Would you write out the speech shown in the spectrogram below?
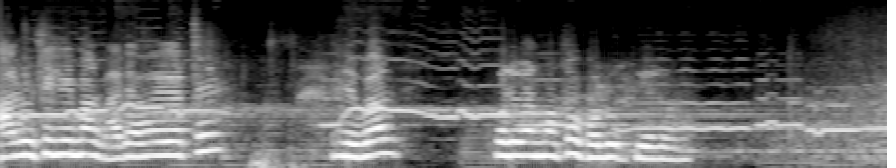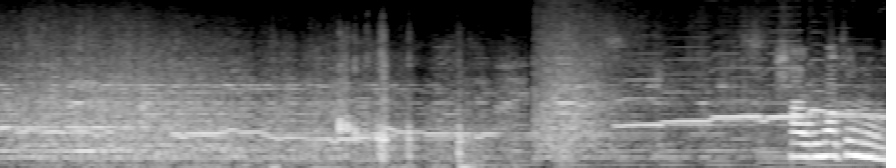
আলু চিংড়ি মাছ ভাজা হয়ে গেছে। এবার পরিমাণ মতো হলুদ দিয়ে দেবো। স্বাদ মতো নুন।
